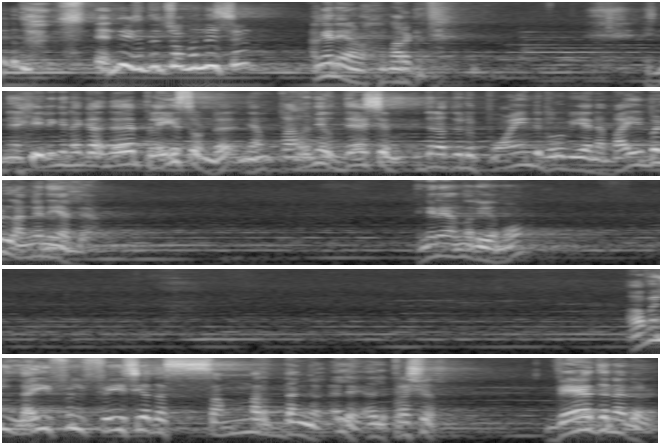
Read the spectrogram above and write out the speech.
അടുത്ത് എന്റെ അടുത്ത് അങ്ങനെയാണോ മറക്കത്ത്? പിന്നെ ഹീലിങ്ങിനൊക്കെ അതിന്റെ പ്ലേസ് ഉണ്ട്. ഞാൻ പറഞ്ഞ ഉദ്ദേശം ഇതിനകത്തൊരു പോയിന്റ് പ്രൂവ് ചെയ്യാനാണ് ബൈബിൾ അങ്ങനെയല്ല. എങ്ങനെയാണെന്നറിയാമോ? അവൻ ലൈഫിൽ ഫേസ് ചെയ്ത സമ്മർദ്ദങ്ങൾ അല്ലേ? അതിൽ പ്രഷർ വേദനകൾ.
